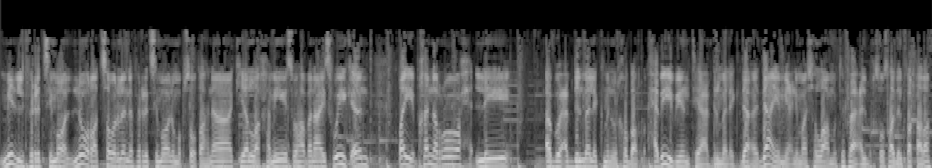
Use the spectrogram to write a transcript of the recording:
مين اللي في ال Red Sea Mall؟ نورة تصور لنا في ال Red Sea Mall ومبسوطة هناك. يلا خميس و have nice weekend طيب خلينا نروح ل أبو عبد الملك من الخبر. حبيبي أنت يا عبد الملك. دا دايم يعني ما شاء الله متفاعل بخصوص هذه الفقرة.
